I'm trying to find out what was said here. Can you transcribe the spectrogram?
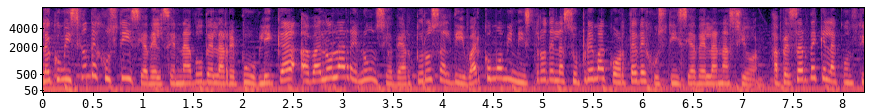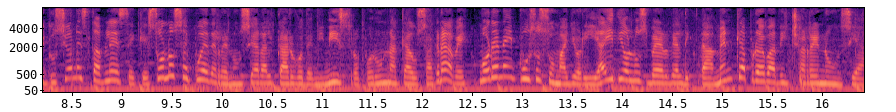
La Comisión de Justicia del Senado de la República avaló la renuncia de Arturo Saldívar como ministro de la Suprema Corte de Justicia de la Nación. A pesar de que la Constitución establece que solo se puede renunciar al cargo de ministro por una causa grave, Morena impuso su mayoría y dio luz verde al dictamen que aprueba dicha renuncia.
